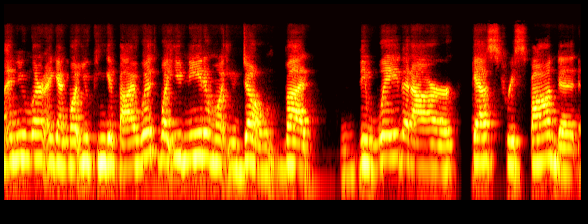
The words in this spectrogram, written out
and you learn again what you can get by with what you need and what you don't but the way that our guests responded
